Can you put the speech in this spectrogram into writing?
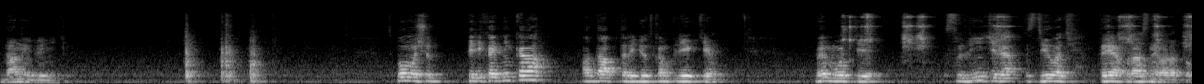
данный удлинитель. С помощью переходника, адаптер идет в комплекте, вы можете с удлинителя сделать Т-образный вороток.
